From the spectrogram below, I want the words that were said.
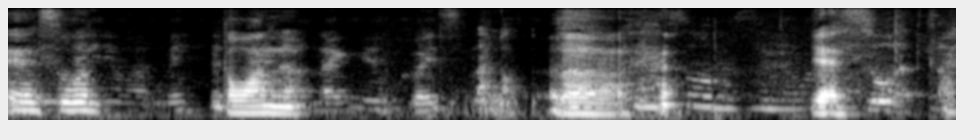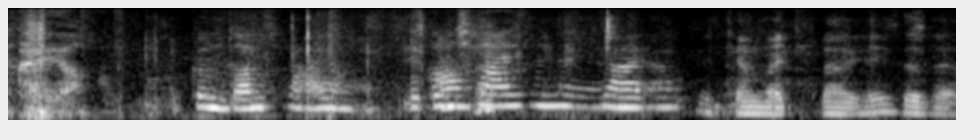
អេសួរតន់អង្គុយស្ដាប់អឺ Yes សួរអូខេចាំបាច់ឆ្លើយអីទៅតែ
